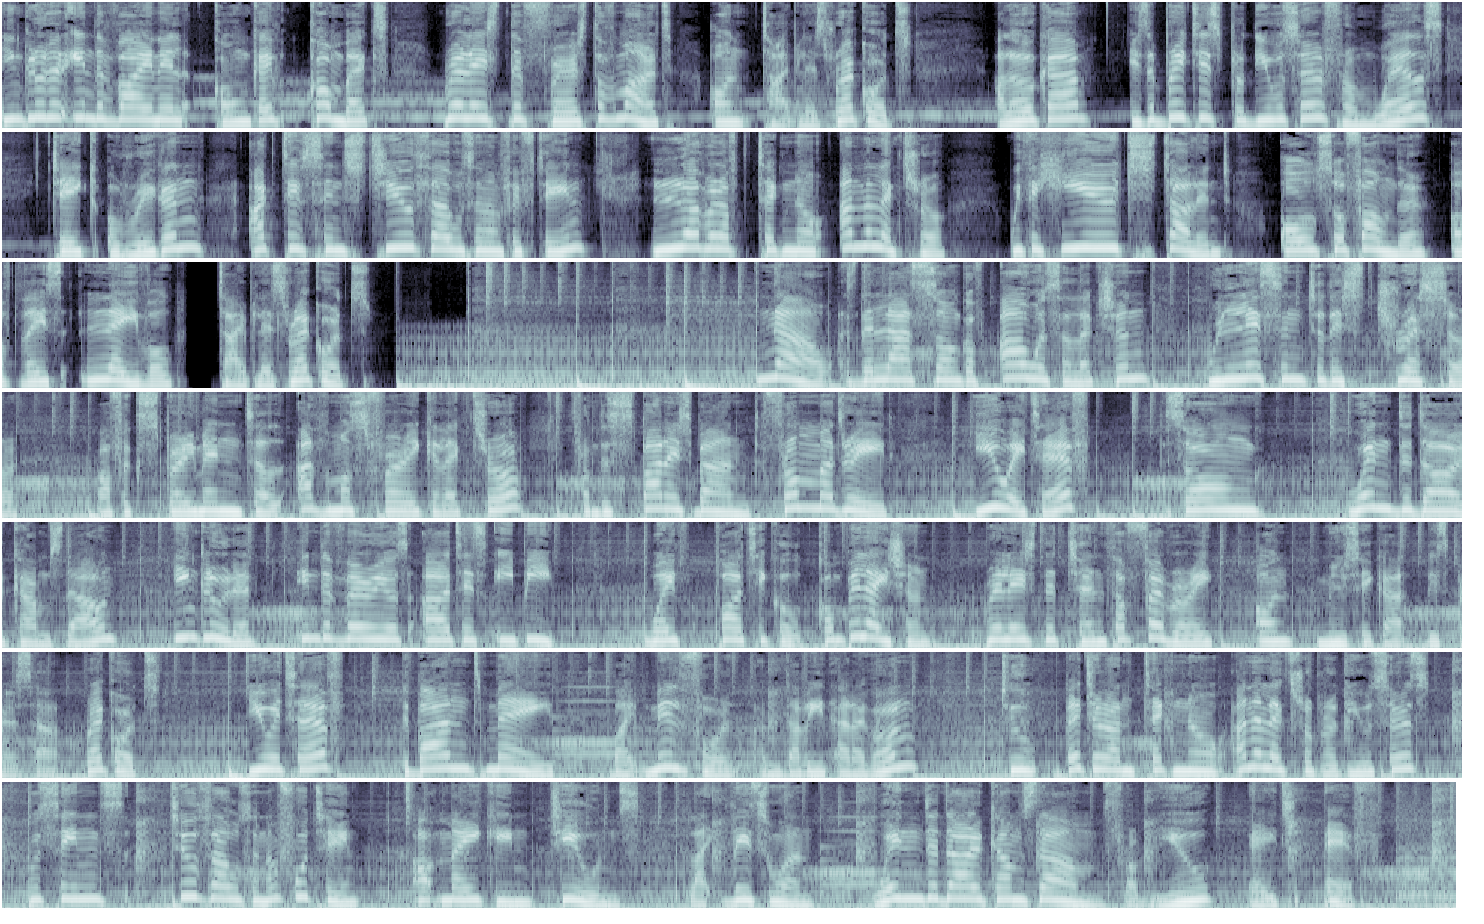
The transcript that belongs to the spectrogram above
included in the vinyl Concave Convex, released the 1st of March on Typeless Records. Aloka is a British producer from Wales, Take O'Regan, active since 2015, lover of techno and electro, with a huge talent, also founder of this label, Typeless Records. Now, as the last song of our selection, we listen to the stressor of experimental atmospheric electro from the Spanish band from Madrid, UHF, the song When the Dark Comes Down, included in the various artists EP Wave Particle compilation released the 10th of February on Musica Dispersa Records. UHF, the band made by Milford and David Aragon, two veteran techno and electro producers who since 2014 are making tunes like this one, When the Dark Comes Down from UHF.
